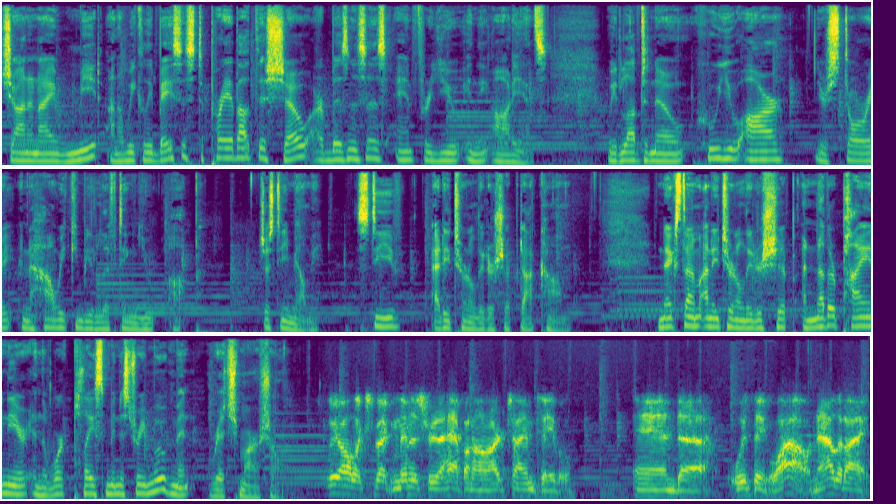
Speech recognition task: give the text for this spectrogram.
John and I meet on a weekly basis to pray about this show, our businesses, and for you in the audience. We'd love to know who you are, your story, and how we can be lifting you up. Just email me, steve at eternalleadership.com. Next time on Eternal Leadership, another pioneer in the workplace ministry movement, Rich Marshall. We all expect ministry to happen on our timetable and uh, we think, wow, now that I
